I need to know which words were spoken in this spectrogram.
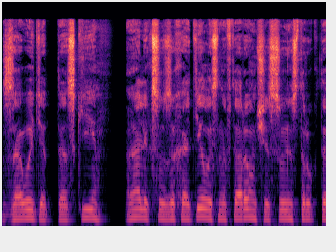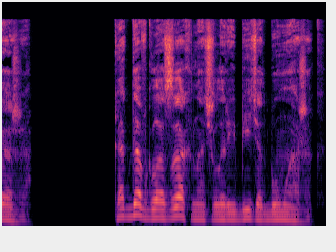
Завыть от тоски Алексу захотелось на втором часу инструктажа, когда в глазах начало рябить от бумажек.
